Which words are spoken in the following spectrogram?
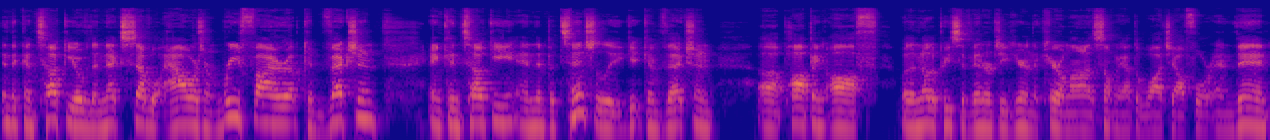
into Kentucky over the next several hours and refire up convection in Kentucky, and then potentially get convection uh, popping off with another piece of energy here in the Carolinas, something we have to watch out for, and then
